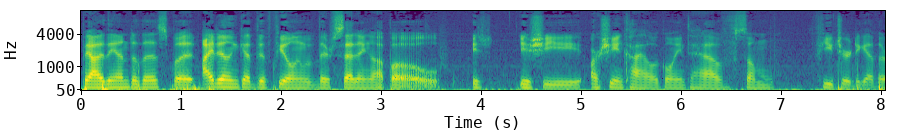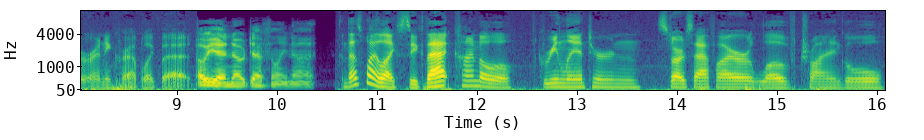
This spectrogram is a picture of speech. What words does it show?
by the end of this, but I didn't get the feeling that they're setting up. Oh, is is she? Are she and Kyle going to have some future together or any crap like that? Oh yeah, no, definitely not. And that's why I like to see that kind of Green Lantern, Star Sapphire, love triangle,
